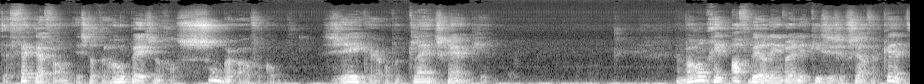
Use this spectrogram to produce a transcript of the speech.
Het effect daarvan is dat de homepage nogal somber overkomt. Zeker op een klein schermpje. Waarom geen afbeelding waarin de kiezer zichzelf herkent?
